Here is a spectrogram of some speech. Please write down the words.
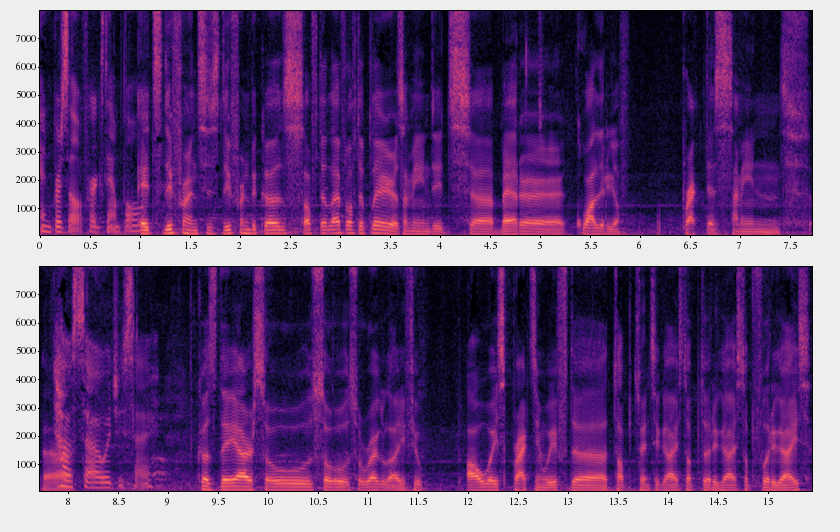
in Brazil, for example? It's different. It's different because of the level of the players. I mean, it's uh, better quality of practice. I mean, uh, how so? Would you say? Because they are so so so regular. If you always practicing with the top 20 guys, top 30 guys, top 40 guys,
